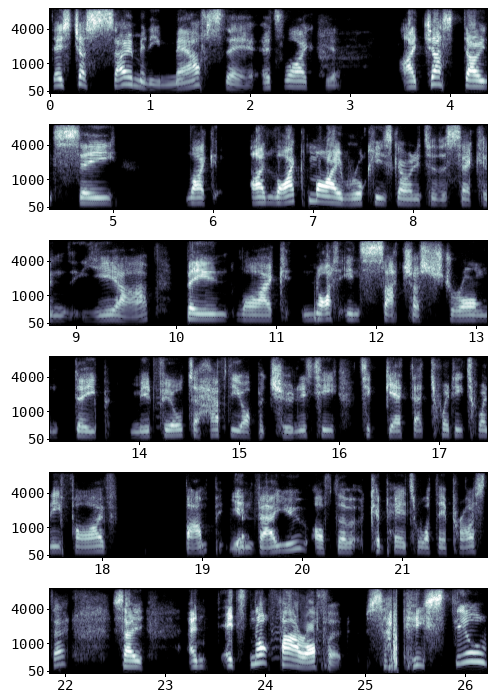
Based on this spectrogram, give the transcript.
There's just so many mouths there. It's like, yeah. I just don't see like I like my rookies going into the second year being like not in such a strong, deep midfield to have the opportunity to get that 2025 bump in value of the compared to what they're priced at. So, and it's not far off it. So he's still,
